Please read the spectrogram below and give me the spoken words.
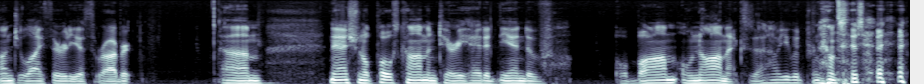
on July 30th, Robert. Um, National Post commentary had at the end of Obamanomics. Is that how you would pronounce it?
